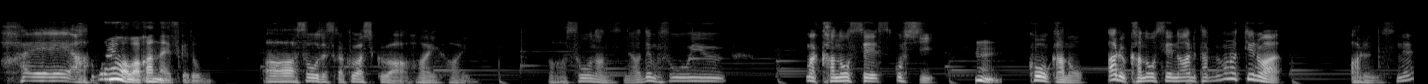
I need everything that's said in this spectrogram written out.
はえー、あそ、こら辺はわかんないですけど。ああ、そうですか。詳しくは。はい、はい。ああ、そうなんですね。あ、でもそういう、まあ、可能性、少し、うん。効果の、ある可能性のある食べ物っていうのは、あるんですね。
